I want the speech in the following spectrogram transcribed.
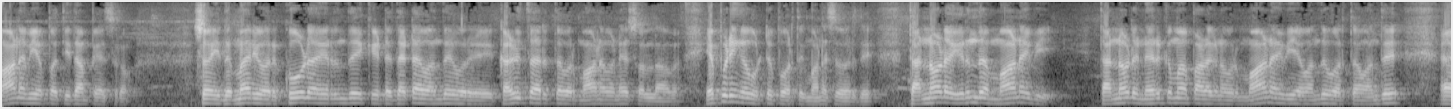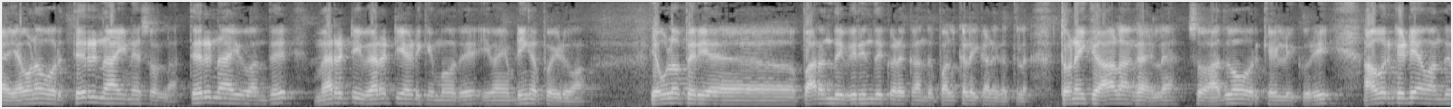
மாணவியை பற்றி தான் பேசுகிறோம் ஸோ இது மாதிரி ஒரு கூட இருந்து கிட்டத்தட்ட வந்து ஒரு கழுத்தறுத்த ஒரு மாணவனே சொல்லலாம் அவன். எப்படிங்க விட்டு போகிறதுக்கு மனசு வருது? தன்னோட இருந்த மாணவி தன்னோட நெருக்கமாக பழகின ஒரு மாணவியை வந்து ஒருத்தன் வந்து எவனோ ஒரு தெரு நாயின்னே சொல்லலாம். தெரு நாய் வந்து மிரட்டி விரட்டி அடிக்கும் போது இவன் எப்படிங்க போயிடுவான்? எவ்வளோ பெரிய பறந்து விரிந்து கிடக்க அந்த பல்கலைக்கழகத்தில். துணைக்கு ஆளாங்க இல்லை. ஸோ அதுவும் ஒரு கேள்விக்குறி. அவர்கிட்டயே வந்து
